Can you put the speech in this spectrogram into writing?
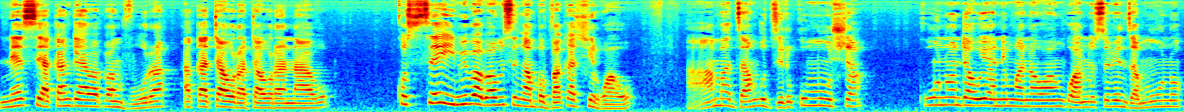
Nesi akanga yava pamvura akataura taura navo. Ko sei imi baba musingambovhakachirwawo? Hama dzangu dziri kumusha. Kuno ndauya nemwana wangu anosevenza muno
